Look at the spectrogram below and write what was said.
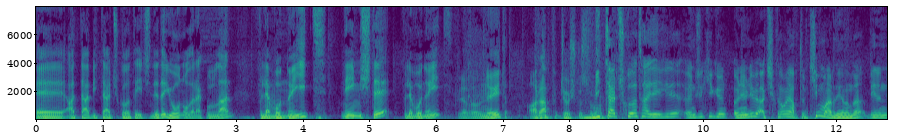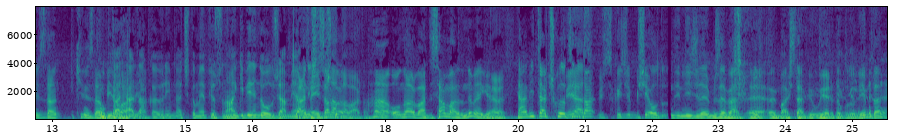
Ee, hatta bitter çikolata içinde de yoğun olarak bulunan flavonoid neymişti? Flavonoid. Flavonoid Arap coşkusu mu? Bitter çikolata ile ilgili önceki gün önemli bir açıklama yaptım. Kim vardı yanımda? Birinizden, ikinizden biri Oktay vardı her ya. dakika önemli açıklama yapıyorsun. Hangi birinde olacağım ya? Yani işte Feyzan çikolata- abla vardı. Ha onlar vardı. Sen vardın değil mi Ege? Evet. Yani bitter çikolatayı Biraz ben bir sıkıcı bir şey oldu dinleyicilerimize ben e, ön baştan bir uyarıda bulunayım da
